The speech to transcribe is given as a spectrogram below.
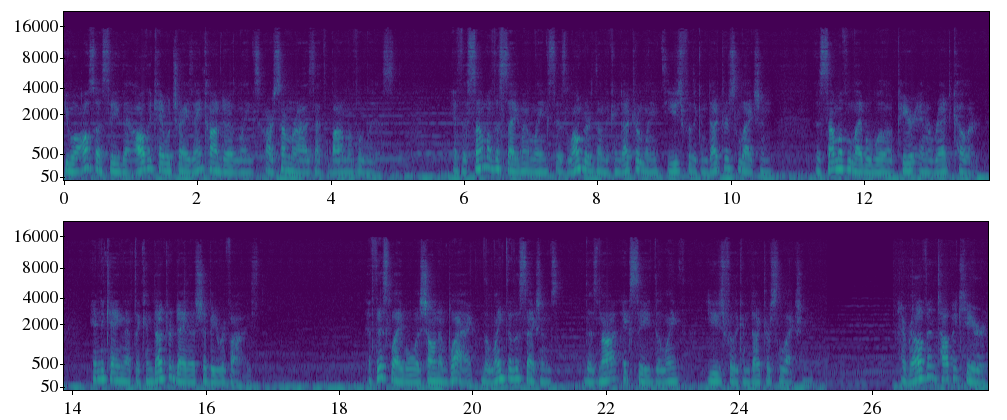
You will also see that all the cable trays and conduit links are summarized at the bottom of the list. If the sum of the segment lengths is longer than the conductor length used for the conductor selection, the sum of the label will appear in a red color, indicating that the conductor data should be revised. If this label is shown in black, the length of the sections does not exceed the length used for the conductor selection. A relevant topic here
